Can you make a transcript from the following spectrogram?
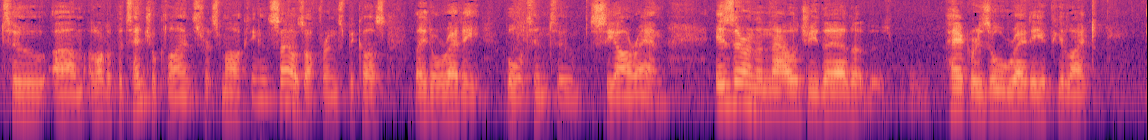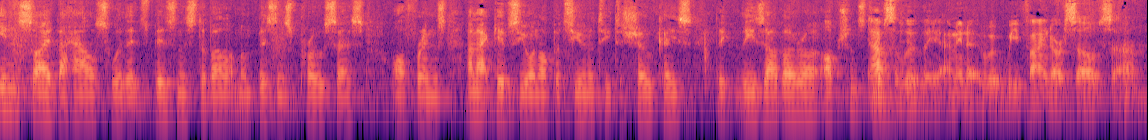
to um, a lot of potential clients for its marketing and sales offerings because they'd already bought into CRM. Is there an analogy there that Pega is already, if you like, inside the house with its business development, business process offerings, and that gives you an opportunity to showcase the, these other uh, options. Absolutely. I mean, uh, we find ourselves, um,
